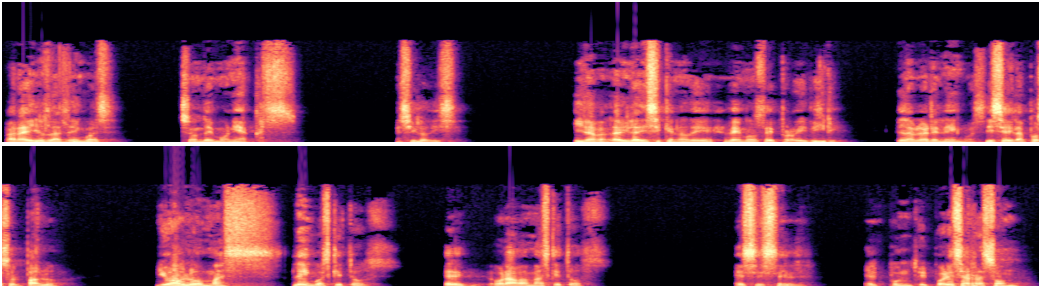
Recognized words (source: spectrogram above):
para ellos las lenguas son demoníacas. Así lo dice. Y la, Biblia dice que no debemos de prohibir el hablar en lenguas. Dice el apóstol Pablo, yo hablo más lenguas que todos. Él oraba más que todos. Ese es el, el punto. Y por esa razón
